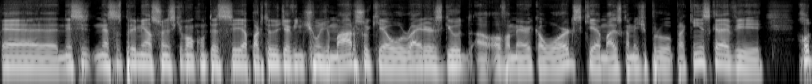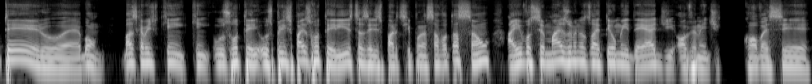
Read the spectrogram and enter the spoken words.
é, nesse, nessas premiações que vão acontecer a partir do dia 21 de março, que é o Writers Guild of America Awards, que é basicamente para quem escreve roteiro, é bom, basicamente quem, quem os, roteir, os principais roteiristas eles participam dessa votação. Aí você mais ou menos vai ter uma ideia de, obviamente, qual vai ser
